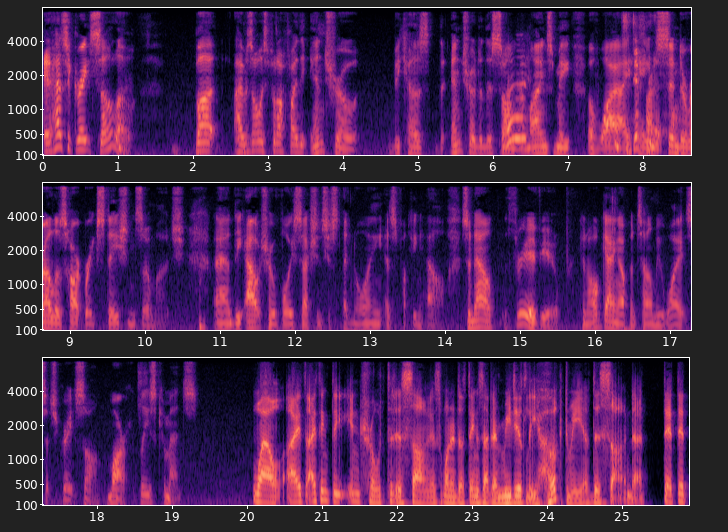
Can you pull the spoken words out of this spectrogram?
it has a great solo, but I was always put off by the intro because the intro to this song What? reminds me of why Oh, it's I hate Cinderella's Heartbreak Station so much, and the outro voice section is just annoying as fucking hell. So now the three of you can all gang up and tell me why it's such a great song. Mark, please commence. Wow, I I think the intro to this song is one of the things that immediately hooked me of this song. That that that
